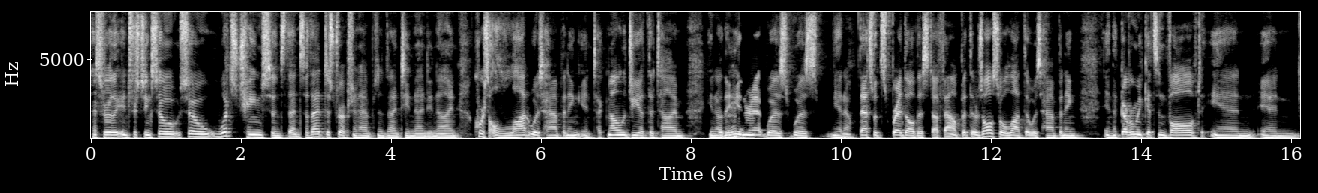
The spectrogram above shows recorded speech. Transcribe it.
That's really interesting. So, so what's changed since then? So that disruption happened in 1999. Of course, a lot was happening in technology at the time. You know, mm-hmm. the internet was was you know that's what spread all this stuff out. But there's also a lot that was happening, and the government gets involved in and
